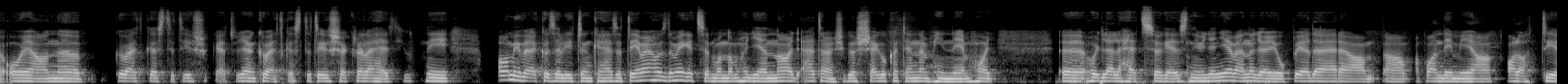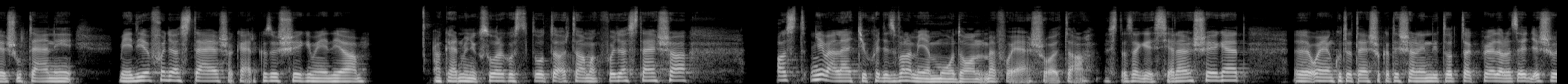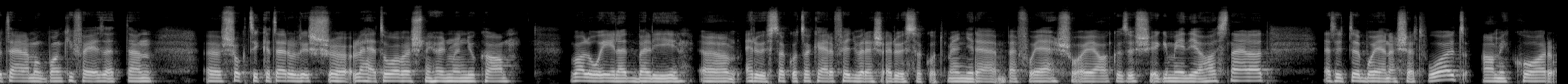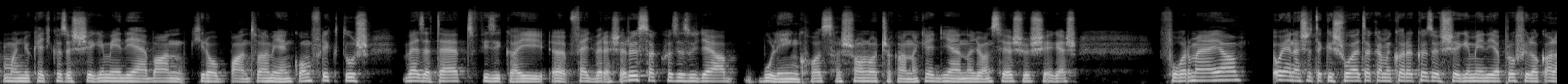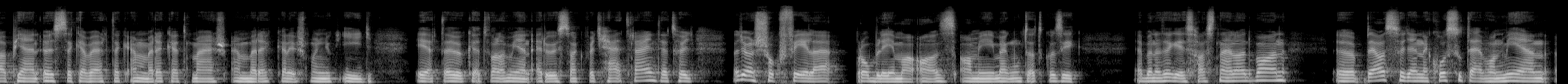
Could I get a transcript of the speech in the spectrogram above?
olyan következtetéseket, vagy olyan következtetésekre lehet jutni, amivel közelítünk ehhez a témához, de még egyszer mondom, hogy ilyen nagy általános igazságokat én nem hinném, hogy, hogy le lehet szögezni. Ugye nyilván nagyon jó példa erre a, a, a pandémia alatti és utáni médiafogyasztás, akár közösségi média, akár mondjuk szórakoztató tartalmak fogyasztása, azt nyilván látjuk, hogy ez valamilyen módon befolyásolta ezt az egész jelenséget. Olyan kutatásokat is elindítottak, például az Egyesült Államokban kifejezetten sok cikket erről is lehet olvasni, hogy mondjuk a való életbeli erőszakot, akár a fegyveres erőszakot mennyire befolyásolja a közösségi média használat. Ez, hogy több olyan eset volt, amikor mondjuk egy közösségi médiában kirobbant valamilyen konfliktus, vezetett fizikai fegyveres erőszakhoz, ez ugye a bullyinghoz hasonló, csak annak egy ilyen nagyon szélsőséges formája. Olyan esetek is voltak, amikor a közösségi média profilok alapján összekevertek embereket más emberekkel, és mondjuk így érte őket valamilyen erőszak vagy hátrány, tehát hogy nagyon sokféle probléma az, ami megmutatkozik ebben az egész használatban, de az, hogy ennek hosszú távon milyen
